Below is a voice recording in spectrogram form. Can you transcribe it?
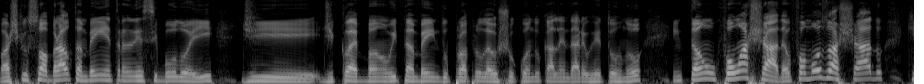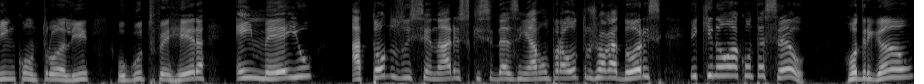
Eu acho que o Sobral também entra nesse bolo aí de, de Clebão e também do próprio Léo Chu quando o calendário retornou. Então foi um achado, é o famoso achado que encontrou ali o Guto Ferreira em meio a todos os cenários que se desenhavam para outros jogadores e que não aconteceu. Rodrigão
